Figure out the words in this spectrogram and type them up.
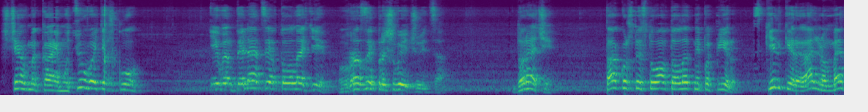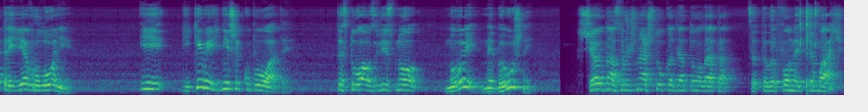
Ще вмикаємо цю витяжку, і вентиляція в туалеті в рази пришвидшується. До речі, Також тестував туалетний папір, скільки реально метрів є в рулоні. І який вигідніше купувати. Тестував, звісно, новий, не беушний. Ще одна зручна штука для туалета це телефонний тримач,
